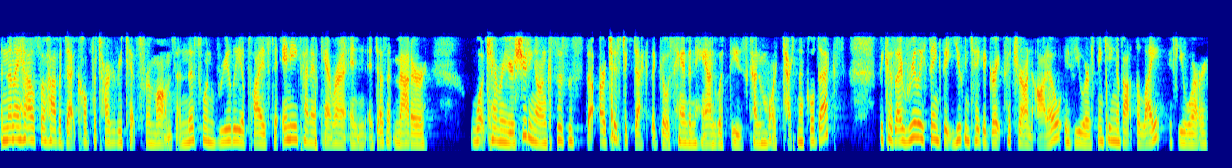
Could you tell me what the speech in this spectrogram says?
And then I also have a deck called Photography Tips for Moms, and this one really applies to any kind of camera, and it doesn't matter what camera you're shooting on because this is the artistic deck that goes hand in hand with these kind of more technical decks. Because I really think that you can take a great picture on auto if you are thinking about the light, if you are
